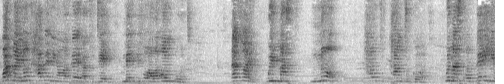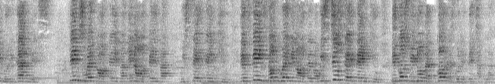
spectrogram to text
What might not happen in our favor today may be for our own good. That's why we must know how to come to God. We must obey Him regardless. Things work our favor in our favor, we say thank you. If things don't work in our favor, we still say thank you because we know that God has got a better plan.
